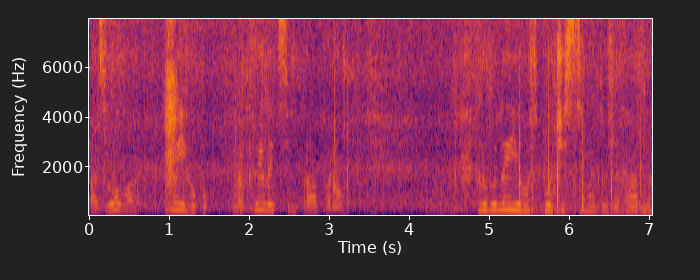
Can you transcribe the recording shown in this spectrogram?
Азова. Ми його накрили цим прапором. Провели його з почестями дуже гарно.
